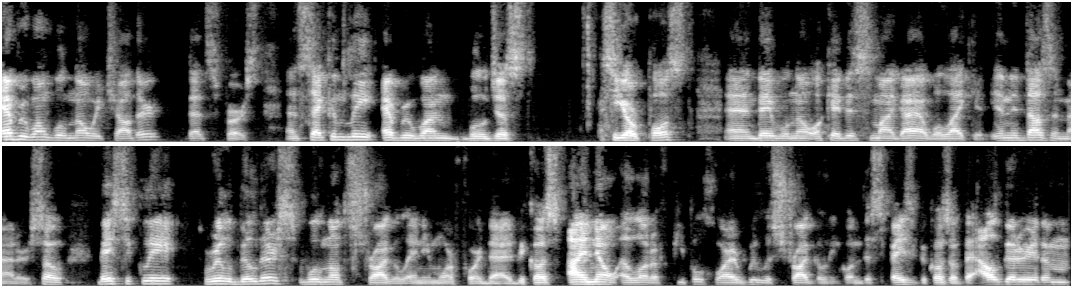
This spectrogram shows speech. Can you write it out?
everyone will know each other that's first. And secondly everyone will just see your post and they will know okay this is my guy i will like it. And it doesn't matter. So basically real builders will not struggle anymore for that because i know a lot of people who are really struggling on the space because of the algorithm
